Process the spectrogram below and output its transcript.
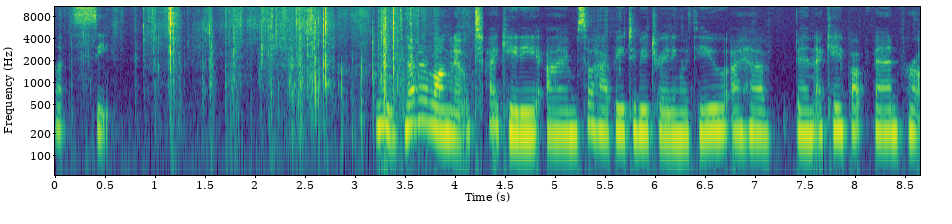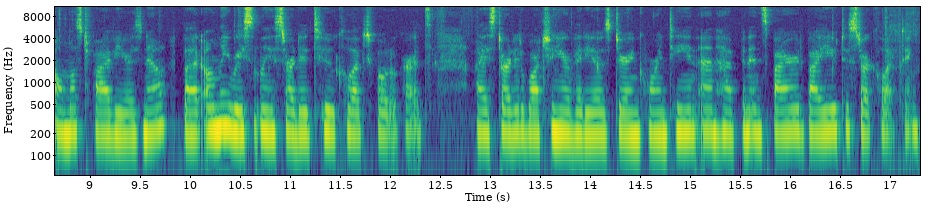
Let's see. Ooh, another long note. Hi Katie, I'm so happy to be trading with you. I have been a K-pop fan for almost five years now, but only recently started to collect photo cards. I started watching your videos during quarantine and have been inspired by you to start collecting.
